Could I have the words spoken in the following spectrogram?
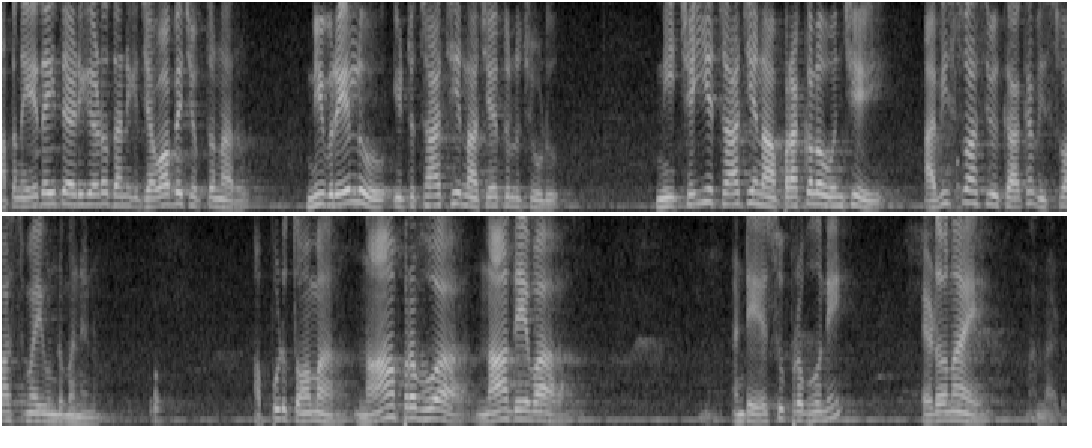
అతను ఏదైతే అడిగాడో దానికి జవాబే చెప్తున్నారు. నీ రేళ్ళు ఇటు చాచి నా చేతులు చూడు. నీ చెయ్యి చాచి నా ప్రక్కలో ఉంచి అవిశ్వాసివి కాక విశ్వాసమై ఉండమనెను. అప్పుడు తోమ నా ప్రభువ నా దేవా? అంటే యేసు ప్రభువుని ఎడోనాయ్ అన్నాడు.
